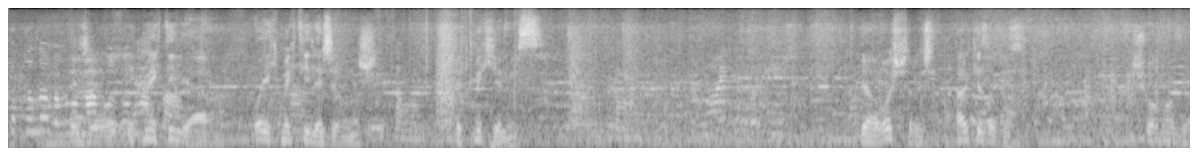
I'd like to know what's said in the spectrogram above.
kapalı alalım Ece onlar o bozulmaz. ekmek değil ya. O ekmek değil Ece onlar. İyi tamam. Ekmek yiyelim biz. Ya boş ver Ece. Herkes okusun. Bir şey olmaz ya.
